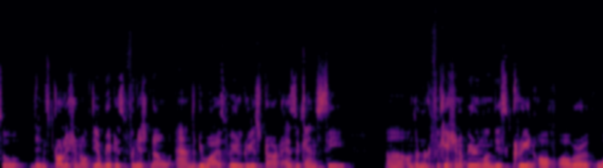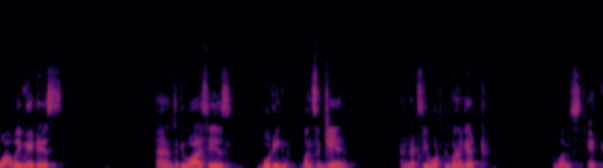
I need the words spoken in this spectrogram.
so the installation of the update is finished now and the device will restart as you can see uh, on the notification appearing on the screen of our Huawei Mate S and the device is booting once again. And let's see what we're gonna get once it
